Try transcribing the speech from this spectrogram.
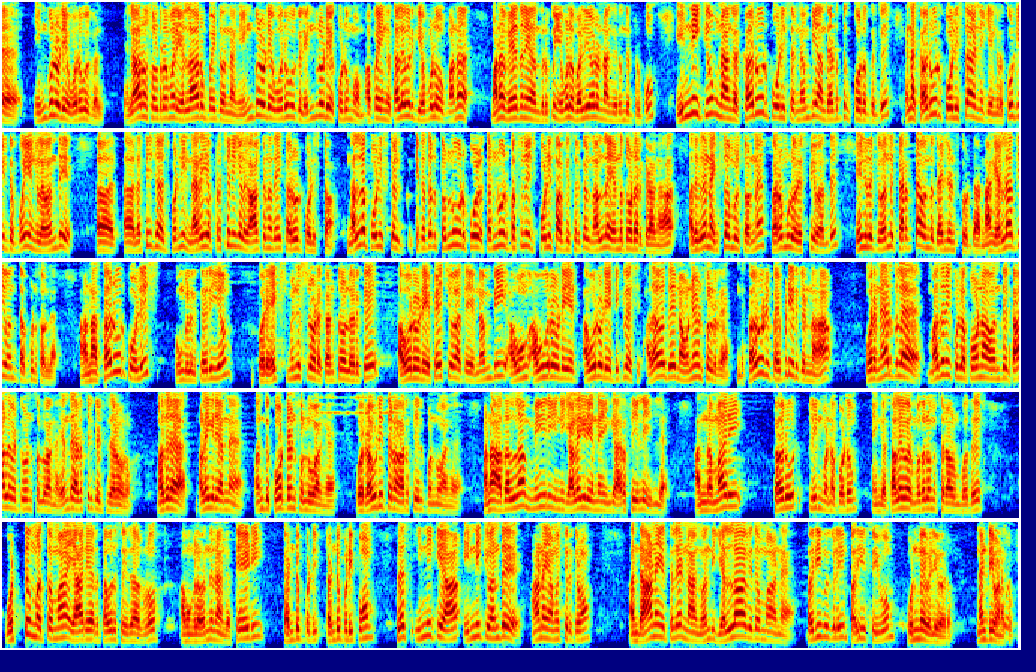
எங்களுடைய உறவுகள் எல்லாரும் சொல்ற மாதிரி எல்லாரும் போயிட்டு வந்தாங்க. எங்களுடைய உறவுகள் எங்களுடைய குடும்பம். அப்ப எங்க தலைவருக்கு எவ்வளவு மன மனவேதனையா இருந்திருக்கும் எவ்வளவு வழியோட நாங்க இருந்துட்டு இருப்போம் இன்னைக்கும் நாங்க கரூர் போலீஸை நம்பி அந்த இடத்துக்கு போறதுக்கு ஏன்னா கரூர் போலீஸ் தான் இன்னைக்கு எங்களை கூட்டிட்டு போய் எங்களை வந்து லத்தி சார்ஜ் பண்ணி நிறைய பிரச்சனைகள் ஆக்குனதே கரூர் போலீஸ் தான். நல்ல போலீஸ்கள் கிட்டத்தட்ட தொண்ணூறு போ- தொண்ணூறு பர்சன்டேஜ் போலீஸ் ஆஃபீஸர்கள் நல்ல எண்ணத்தோட இருக்கிறாங்க. அதுக்கு தான் நான் எக்ஸாம்பிள் சொன்னேன். பெரம்பலூர் எஸ்பி வந்து எங்களுக்கு வந்து கரெக்டா வந்து கைட்லைன்ஸ் கொடுத்தாரு. நாங்க எல்லாத்தையும் வந்து தப்புன்னு சொல்ல ஆனா கரூர் போலீஸ் உங்களுக்கு தெரியும் ஒரு எக்ஸ் மினிஸ்டரோட கண்ட்ரோல் இருக்கு. அவருடைய பேச்சுவார்த்தையை நம்பி அவங்க அவருடைய அவருடைய டிக்ளரேஷன் அதாவது நான் ஒன்னே ஒன்று சொல்றேன். இந்த கரூர் இப்ப எப்படி இருக்குன்னா ஒரு நேரத்துல மதுரைக்குள்ள போனா வந்து காலை வெட்டுவோம்னு சொல்லுவாங்க. எந்த அரசியல் கட்சி தலைவரும். மதுரை அழகிரி அண்ணன் வந்து கோட்டைன்னு சொல்லுவாங்க. ஒரு ரவுடித்தனம் அரசியல் பண்ணுவாங்க. ஆனா அதெல்லாம் மீறி இன்னைக்கு அழகிரி அண்ணன் இங்க அரசியலே இல்ல. அந்த மாதிரி கரூர் கிளீன் பண்ணப்படும். எங்க தலைவர் முதலமைச்சர் ஆகும்போது ஒட்டு மொத்தமா யார் யார் தவறு செய்தார்களோ அவங்கள வந்து நாங்க தேடி கண்டுபிடி கண்டுபிடிப்போம். பிளஸ் இன்னைக்கு ஆ- இன்னைக்கு வந்து ஆணையம் அமைச்சிருக்கிறோம். அந்த ஆணையத்துல நாங்க வந்து எல்லா விதமான பதிவுகளையும் பதிவு செய்வோம். உண்மை வெளிவரும். நன்றி வணக்கம்.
